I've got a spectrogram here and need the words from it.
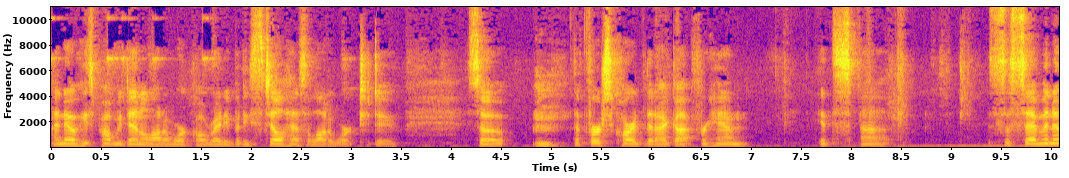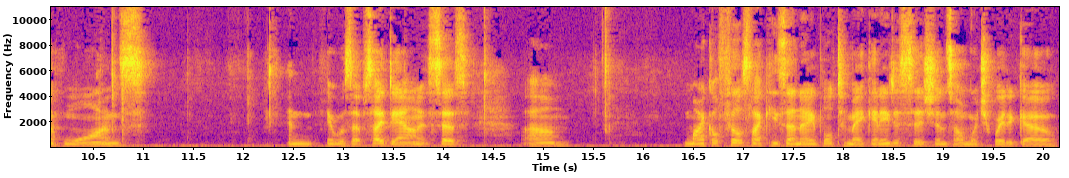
I know he's probably done a lot of work already, but he still has a lot of work to do. So the first card that I got for him, it's, uh, it's the Seven of Wands. And it was upside down. It says, um, Michael feels like he's unable to make any decisions on which way to go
